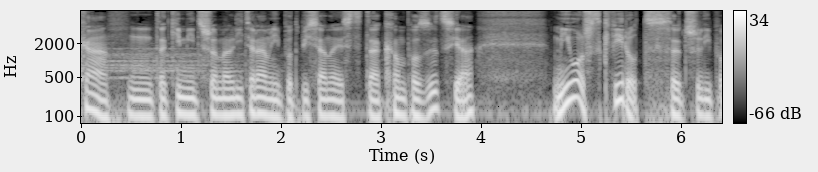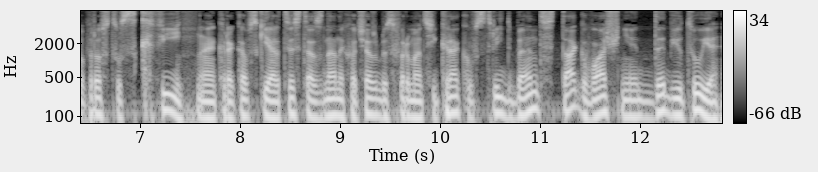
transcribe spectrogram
DK. Takimi trzema literami podpisana jest ta kompozycja. Miłosz Skwirut, czyli po prostu Skwi, krakowski artysta znany chociażby z formacji Kraków Street Band, tak właśnie debiutuje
